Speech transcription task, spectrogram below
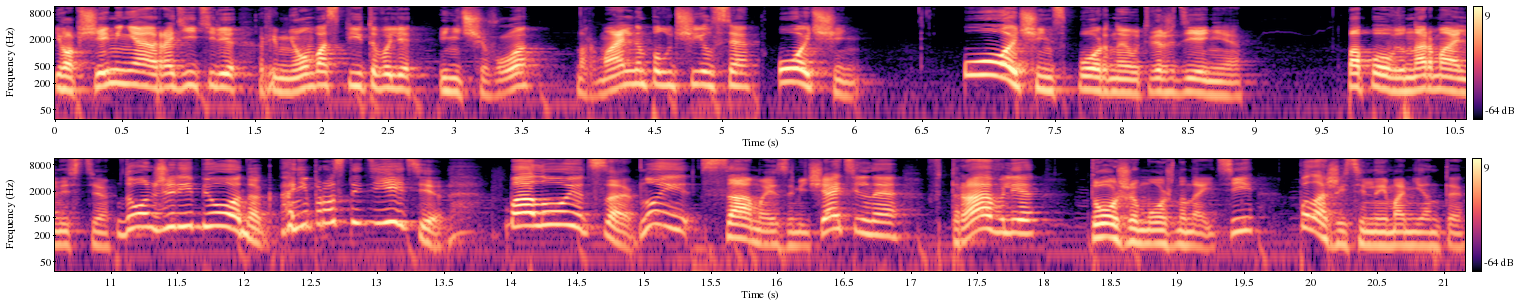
и вообще меня родители ремнем воспитывали, и ничего, нормальным получился. Очень, очень спорное утверждение по поводу нормальности. Да он же ребенок, они просто дети, балуются. Ну и самое замечательное, в травле тоже можно найти положительные моменты.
